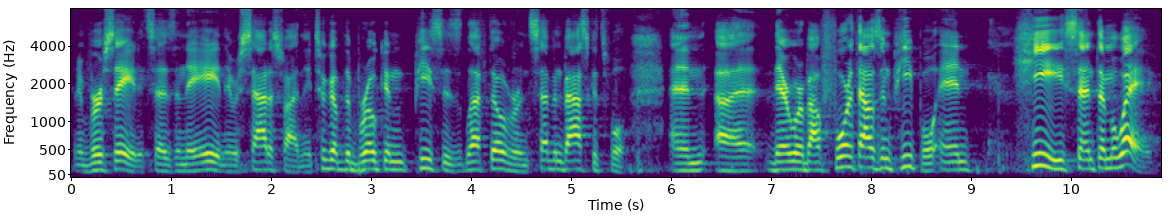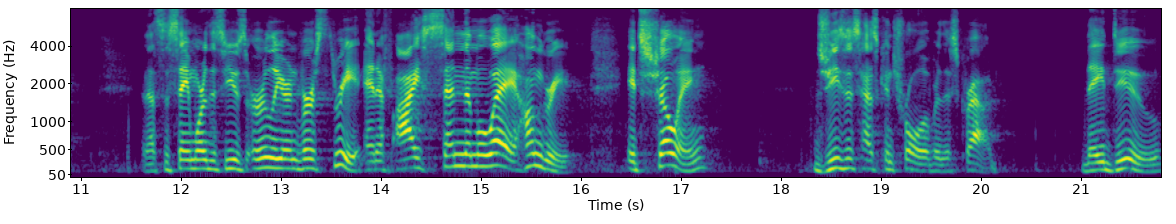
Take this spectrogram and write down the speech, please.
And in verse 8, it says, And they ate and they were satisfied, and they took up the broken pieces left over in seven baskets full. And uh, there were about 4,000 people, and he sent them away. And that's the same word that's used earlier in verse 3. And if I send them away hungry, it's showing Jesus has control over this crowd. They do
